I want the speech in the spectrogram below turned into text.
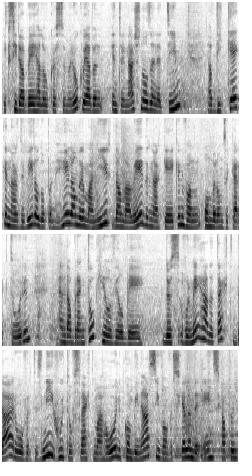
Ik zie dat bij Hello Customer ook. We hebben internationals in het team. Ja, die kijken naar de wereld op een heel andere manier dan dat wij er naar kijken van onder onze kerktoren. En dat brengt ook heel veel bij. Dus voor mij gaat het echt daarover. Het is niet goed of slecht, maar gewoon een combinatie van verschillende eigenschappen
